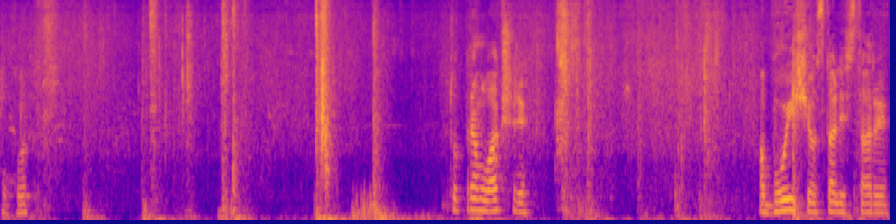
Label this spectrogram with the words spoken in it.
Ого. Тут прям luxury. Обои еще остались старые.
